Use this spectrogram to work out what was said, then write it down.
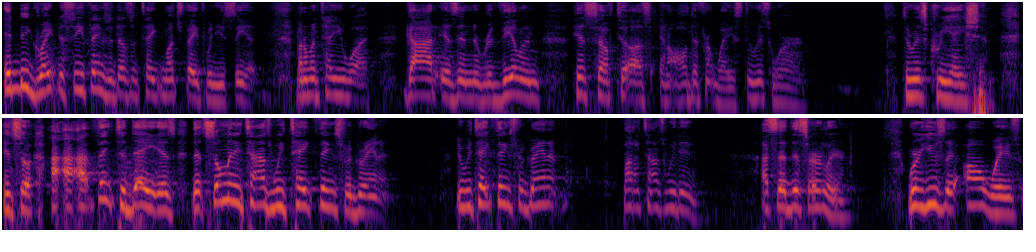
It'd be great to see things. It doesn't take much faith when you see it. But I'm going to tell you what. God is in the revealing Himself to us in all different ways through His Word, through His creation. And so I, I think today is that so many times we take things for granted. Do we take things for granted? A lot of times we do. I said this earlier. We're usually always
